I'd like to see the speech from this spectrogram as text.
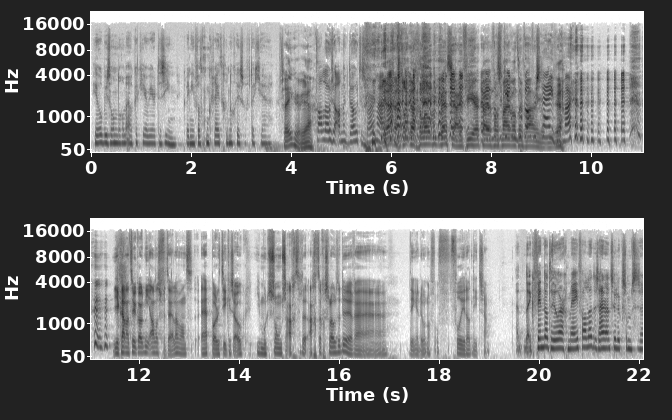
heel bijzonder om elke keer weer te zien. Ik weet niet of dat concreet genoeg is of dat je... Zeker, ja. Talloze anekdotes hoor. Maar ja, dat, geloof ik best. Ja, in vier kan je volgens mij wat ervaring schrijven, ja. maar... je kan natuurlijk ook niet alles vertellen, want hè, politiek is ook... Je moet soms achter, de, achter gesloten deuren uh, dingen doen. Of, of voel je dat niet zo? Ik vind dat heel erg meevallen. Er zijn natuurlijk soms, uh,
